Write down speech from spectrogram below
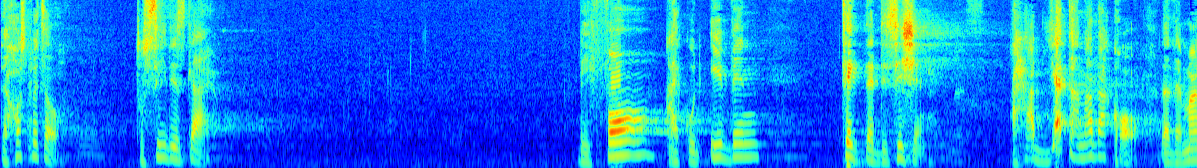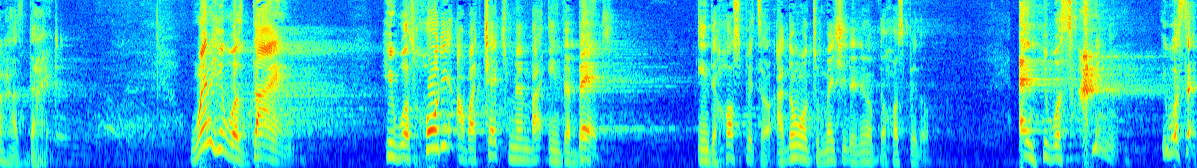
the hospital to see this guy. Before I could even take the decision, I had yet another call that the man has died. When he was dying, he was holding our church member in the bed in the hospital. I don't want to mention the name of the hospital. And he was screaming. He was saying,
